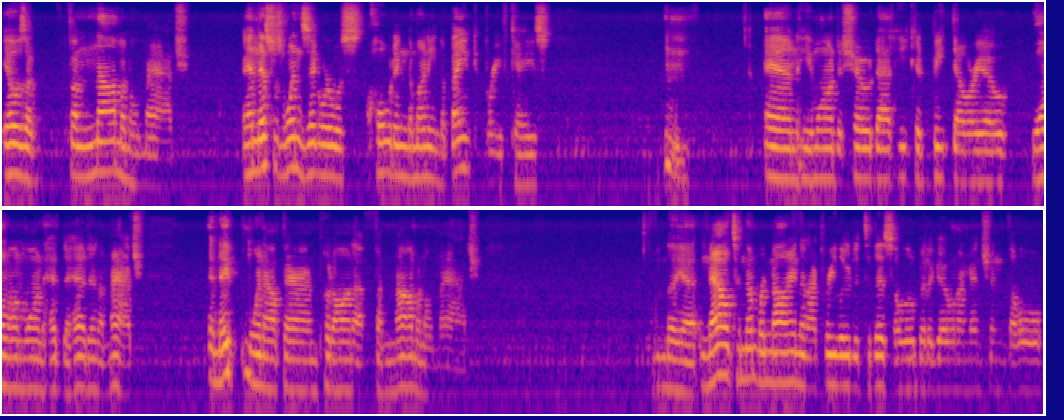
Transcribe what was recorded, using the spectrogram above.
It was a phenomenal match. And this was when Ziggler was holding the Money in the Bank briefcase. and he wanted to show that he could beat Del Rio one on one, head to head in a match and they went out there and put on a phenomenal match. But yeah, now to number nine, and I preluded to this a little bit ago when I mentioned the whole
